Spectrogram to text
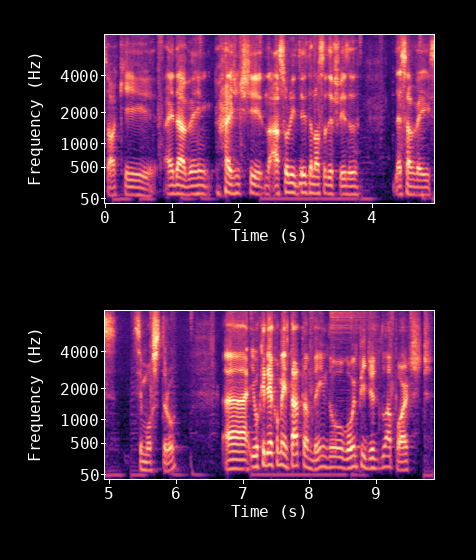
Só que ainda bem a gente. A solidez da nossa defesa dessa vez se mostrou. Uh, eu queria comentar também do gol impedido do Laporte.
